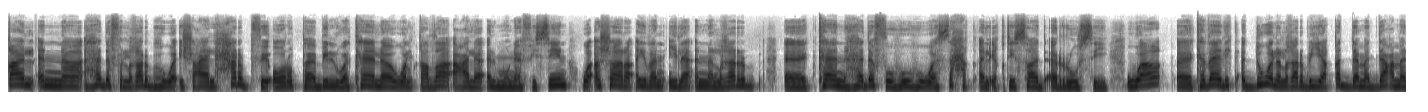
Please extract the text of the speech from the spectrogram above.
قال أن هدف الغرب هو إشعال حرب في أوروبا بالوكالة والقضاء على المنافسين وأشار أيضا إلى أن الغرب آه، كان هدفه هو سحق الاقتصاد الروسي وكذلك الدول الغربية قدمت دعما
